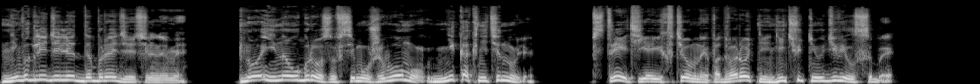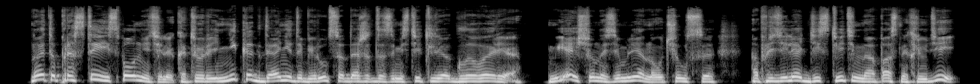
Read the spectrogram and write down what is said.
не выглядели добродетельными. Но и на угрозу всему живому никак не тянули. Встреть я их в темной подворотне, ничуть не удивился бы. Но это простые исполнители, которые никогда не доберутся даже до заместителя главаря. Я еще на земле научился определять действительно опасных людей,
